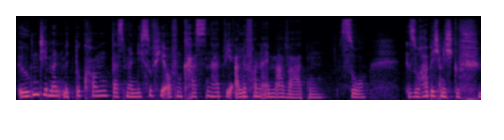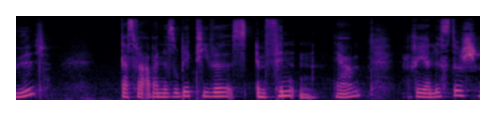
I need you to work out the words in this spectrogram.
irgendjemand mitbekommt, dass man nicht so viel auf dem Kasten hat, wie alle von einem erwarten. So, so habe ich mich gefühlt. Das war aber ein subjektives Empfinden, ja. Realistisch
